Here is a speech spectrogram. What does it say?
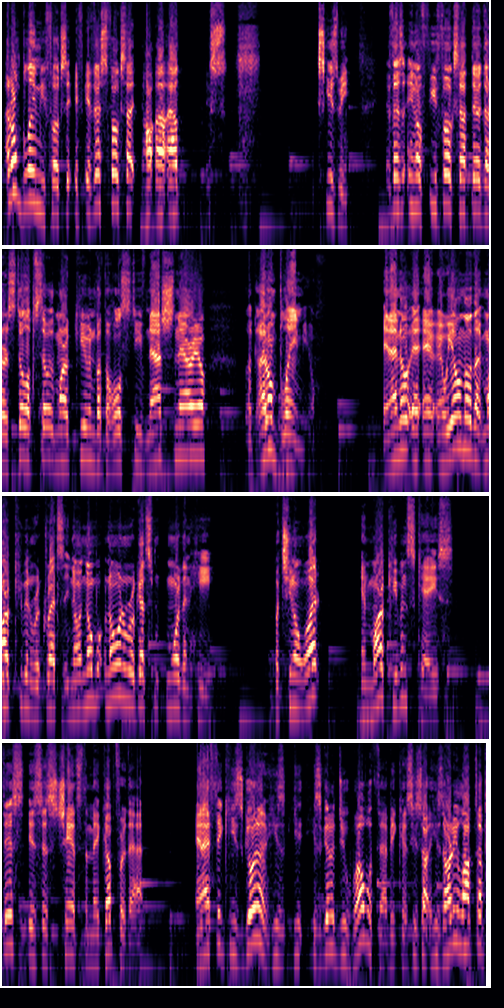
I don't blame you, folks. If, if there's folks out, uh, out excuse me, if there's you know a few folks out there that are still upset with Mark Cuban about the whole Steve Nash scenario, look, I don't blame you. And I know, and, and we all know that Mark Cuban regrets. You know, no, no one regrets more than he. But you know what? In Mark Cuban's case, this is his chance to make up for that, and I think he's gonna he's he, he's gonna do well with that because he's he's already locked up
